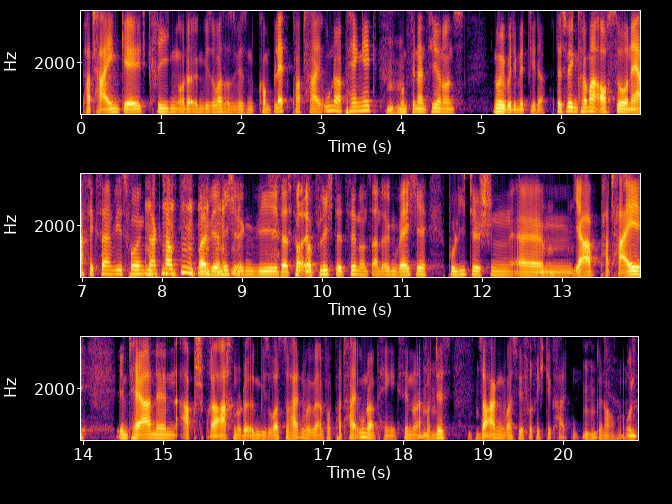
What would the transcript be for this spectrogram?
Parteiengeld kriegen oder irgendwie sowas. Also wir sind komplett parteiunabhängig und finanzieren uns nur über die Mitglieder. Deswegen können wir auch so nervig sein, wie ich es vorhin gesagt habe, weil wir nicht irgendwie dazu verpflichtet sind, uns an irgendwelche politischen, ähm, mhm. ja, parteiinternen Absprachen oder irgendwie sowas zu halten, weil wir einfach parteiunabhängig sind und einfach mhm. das mhm. sagen, was wir für richtig halten. Mhm. Genau. Und, und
